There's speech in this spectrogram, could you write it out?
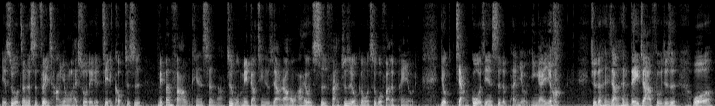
也是我真的是最常用来说的一个借口，就是没办法，我天生啊，就是我没表情就是这样。然后我还会示范，就是有跟我吃过饭的朋友，有讲过这件事的朋友，应该有觉得很像很 deja vu，就是我。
